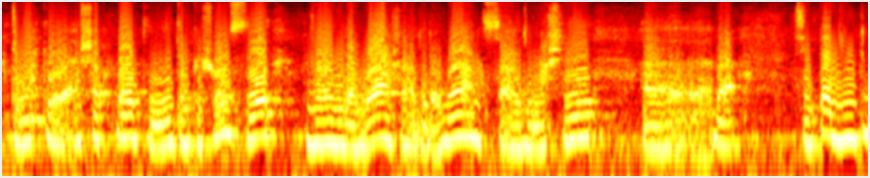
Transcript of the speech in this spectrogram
C'est-à-dire qu'à chaque fois qu'il dit quelque chose, c'est j'aurais dû l'avoir, j'aurais dû l'avoir, ça aurait dû marcher. Euh, voilà. C'est pas du tout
